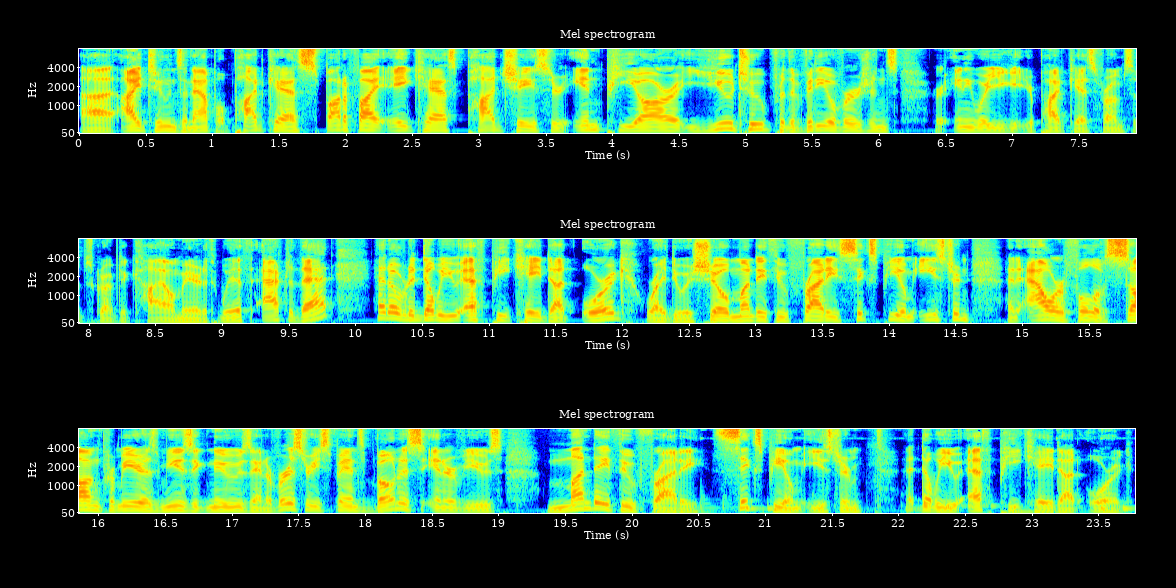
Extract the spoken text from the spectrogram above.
Uh, iTunes and Apple Podcasts, Spotify, Acast, Podchaser, NPR, YouTube for the video versions, or anywhere you get your podcast from. Subscribe to Kyle Meredith with. After that, head over to WFPK.org, where I do a show Monday through Friday, 6 p.m. Eastern, an hour full of song premieres, music news, anniversary spins, bonus interviews, Monday through Friday, 6 p.m. Eastern at WFPK.org.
